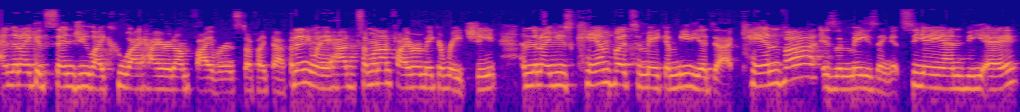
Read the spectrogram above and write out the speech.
and then I could send you like who I hired on Fiverr and stuff like that. But anyway, I had someone on Fiverr make a rate sheet, and then I used Canva to make a media deck. Canva is amazing. It's C A N V A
